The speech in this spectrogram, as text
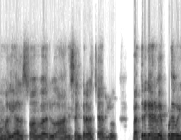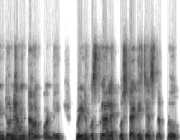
మలయాళ స్వామి వారు ఆది శంకరాచార్యులు పత్రికారు ఎప్పుడు వింటూనే ఉంటాం అనుకోండి. వీళ్ళ పుస్తకాలు ఎక్కువ స్టడీ చేసినప్పుడు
